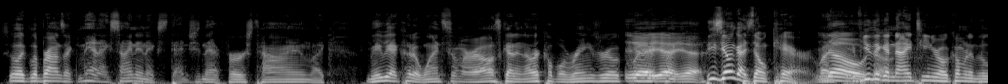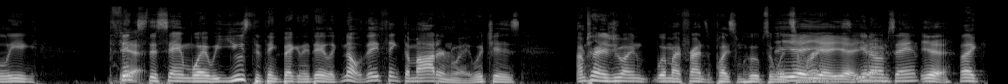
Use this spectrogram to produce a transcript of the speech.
So like LeBron's like, man, I signed an extension that first time. Like maybe I could have went somewhere else, got another couple rings real quick. Yeah, yeah, Like, yeah. These young guys don't care. Like No, if you think a 19 year old coming to the league thinks Yeah. the same way we used to think back in the day, like no, they think the modern way, which is I'm trying to join with my friends and play some hoops and win Yeah, some yeah, rings. yeah, You yeah. know what I'm saying? Yeah. Like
